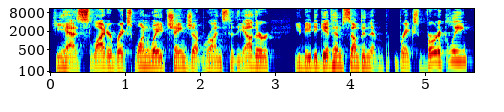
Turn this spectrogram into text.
He has slider breaks one way, changeup runs to the other. You need to give him something that breaks vertically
